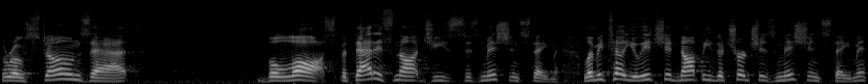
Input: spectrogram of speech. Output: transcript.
throw stones at, the lost. But that is not Jesus' mission statement. Let me tell you, it should not be the church's mission statement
